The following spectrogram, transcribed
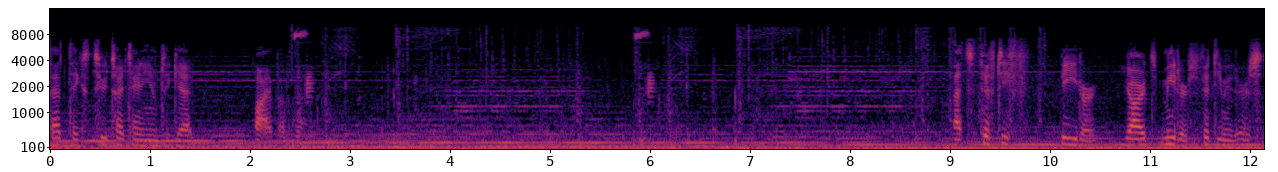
That takes two titanium to get five of them. That's 50 feet or yards, meters, 50 meters.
